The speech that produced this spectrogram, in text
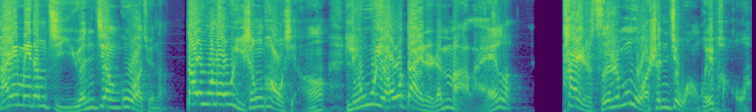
还没等几员将过去呢，叨唠一声炮响，刘瑶带着人马来了。太史慈是没身就往回跑啊，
